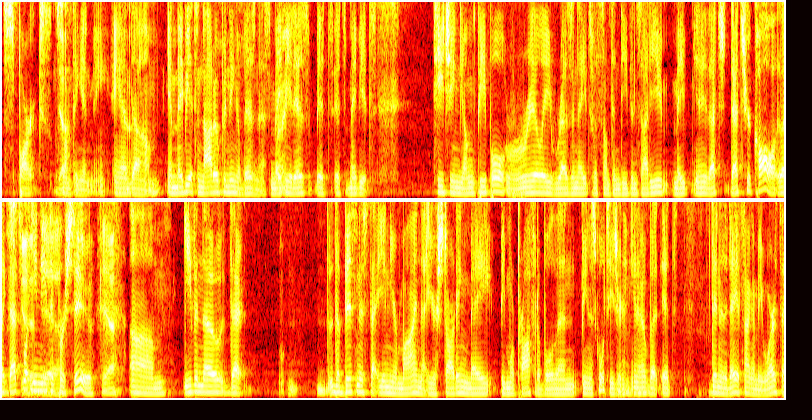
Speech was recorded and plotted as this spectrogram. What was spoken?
sparks something in me? And um and maybe it's not opening a business. Maybe Right. it is it's it's maybe it's teaching young people really resonates with something deep inside of you maybe you know, that's that's your call like that's what you need to pursue Yeah. um, even though that the business that in your mind that you're starting may be more profitable than being a school teacher, you know, but it's at the end of the day, it's not going to be worth it.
